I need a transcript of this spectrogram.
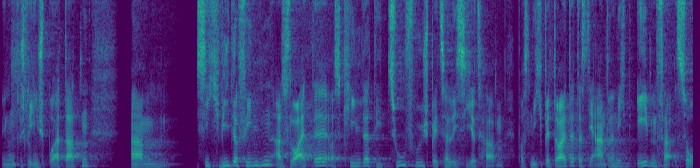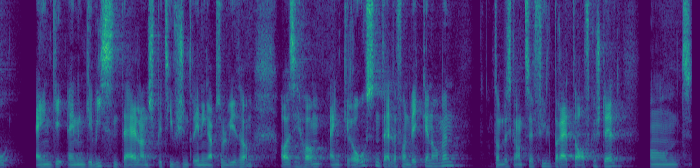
in unterschiedlichen Sportarten, ähm, sich wiederfinden als Leute, als Kinder, die zu früh spezialisiert haben. Was nicht bedeutet, dass die anderen nicht ebenfalls so einen gewissen Teil an spezifischem Training absolviert haben, aber sie haben einen großen Teil davon weggenommen und haben das Ganze viel breiter aufgestellt. Und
